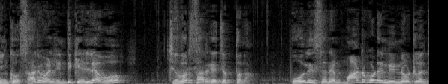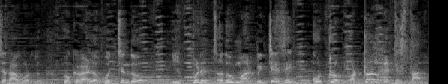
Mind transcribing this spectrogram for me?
ఇంకోసారి వాళ్ళ ఇంటికి వెళ్ళావో? చివరిసారిగా చెప్తున్నా. పోలీస్ అనే మాట కూడా నీ నోట్లోంచి రాకూడదు. ఒకవేళ వచ్చిందో ఇప్పుడే చదువు మార్పించేసి కొట్లో పొట్లాలు కట్టిస్తాను.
